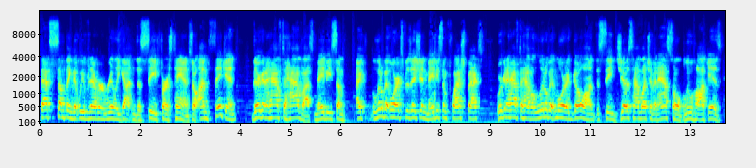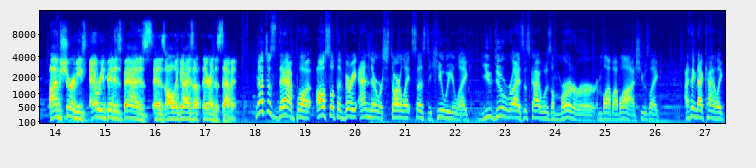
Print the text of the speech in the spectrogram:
that's something that we've never really gotten to see firsthand. So I'm thinking they're going to have to have us maybe some a little bit more exposition, maybe some flashbacks. We're going to have to have a little bit more to go on to see just how much of an asshole Blue Hawk is. I'm sure he's every bit as bad as as all the guys up there in the seven. Not just that, but also at the very end there, where Starlight says to Hughie, like, "You do realize this guy was a murderer," and blah blah blah, and she was like, I think that kind of like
